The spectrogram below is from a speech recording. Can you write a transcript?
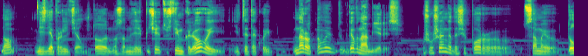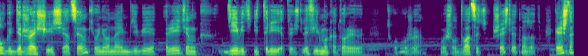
но везде пролетел. Что на самом деле печалит, потому что фильм клевый, и ты такой, народ, ну вы говна объелись. У Шушенга до сих пор самые долго держащиеся оценки, у него на MDB рейтинг 9,3, то есть для фильма, который, сколько уже, вышел 26 лет назад. Конечно,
